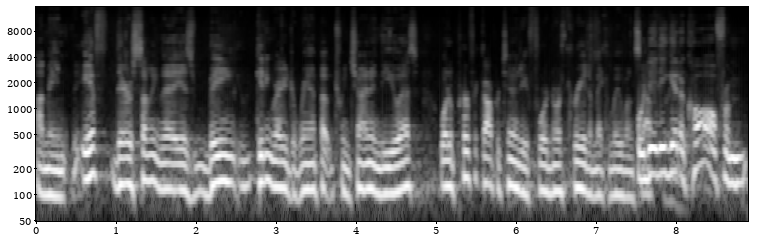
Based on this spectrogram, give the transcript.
I mean, if there's something that is being getting ready to ramp up between China and the U.S., what a perfect opportunity for North Korea to make a move on Or South did he Korea. get a call from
